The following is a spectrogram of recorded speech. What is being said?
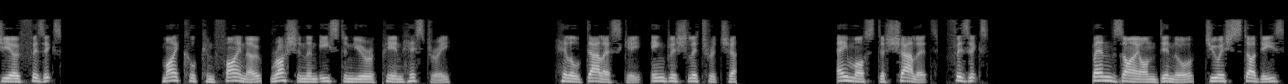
Geophysics. Michael Confino, Russian and Eastern European History. Hillel Daleski, English Literature. Amos de Shalit, Physics Ben Zion Dinur, Jewish Studies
